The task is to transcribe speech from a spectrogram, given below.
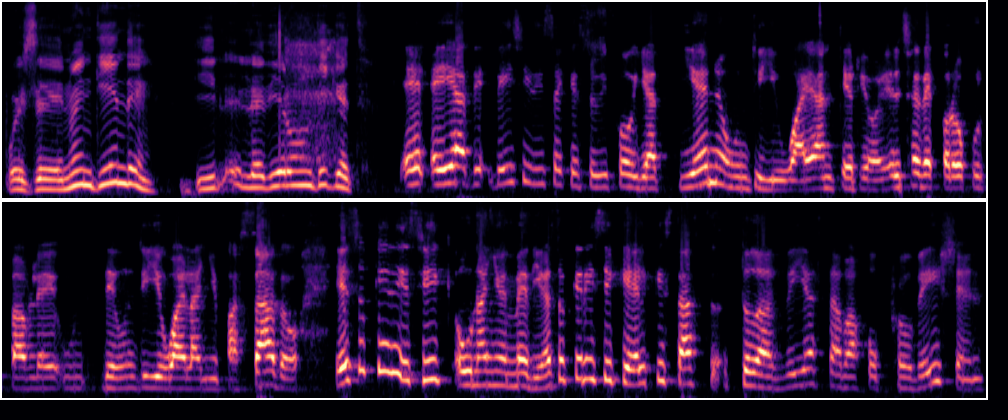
pues eh, no entiende y le dieron un ticket? Él- ella, Daisy dice que su hijo ya tiene un DUI anterior. Él se declaró culpable un- de un DUI el año pasado. Eso quiere decir, un año y medio, eso quiere decir que él quizás todavía está bajo probation.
